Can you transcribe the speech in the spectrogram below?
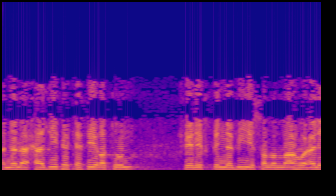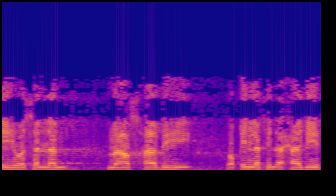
أن الأحاديث كثيرة في رفق النبي صلى الله عليه وسلم مع أصحابه وقلة الأحاديث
